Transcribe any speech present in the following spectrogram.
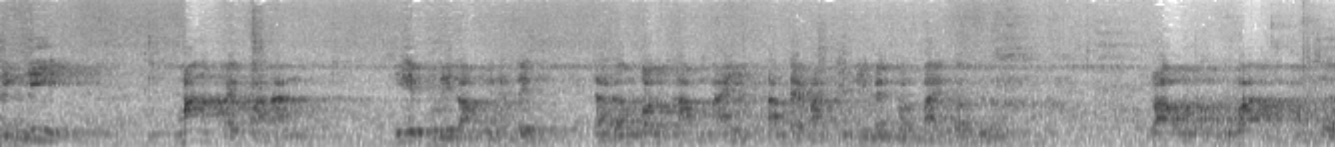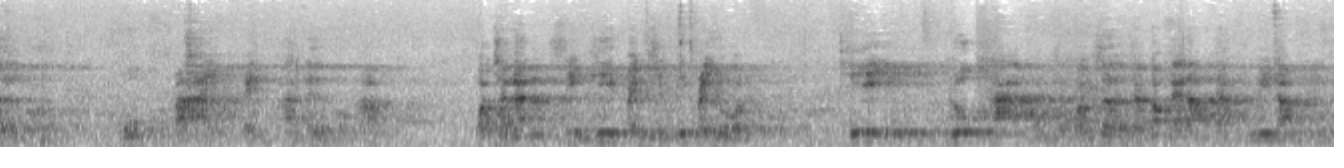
สิ่งที่มากไปกว่านั้น ที่บุรีรัมย์ยูไนเต็ดจะเริ่มต้นทำในตั้งแต่วันที่นี้เป็นต้นไปก็คือ เราถือว่าสปอนเซอร์ทุกรายเป็นพาร์ทเนอร์ของเรา เพราะฉะนั้นสิ่งที่เป็นสิทธิประโยชน์ ที่ลูกค้าของสปอนเซอร์จะต้องได้รับจากบุรีรัมย์ยูไนเต็ด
